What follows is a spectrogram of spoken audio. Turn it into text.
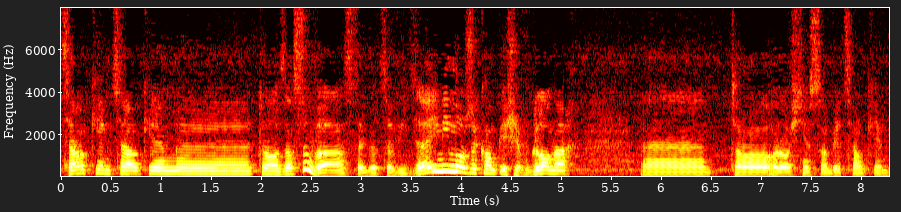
Całkiem, całkiem e, to zasuwa z tego co widzę i mimo, że kąpie się w glonach, e, to rośnie sobie całkiem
